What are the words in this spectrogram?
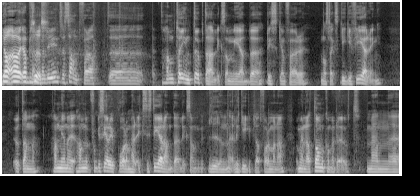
ja, ja Men, precis. men det är ju intressant för att eh, han tar ju inte upp det här liksom med eh, risken för någon slags gigifiering. Utan han, menar, han fokuserar ju på de här existerande liksom, lean eller gig-plattformarna och menar att de kommer dö ut. Men eh,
